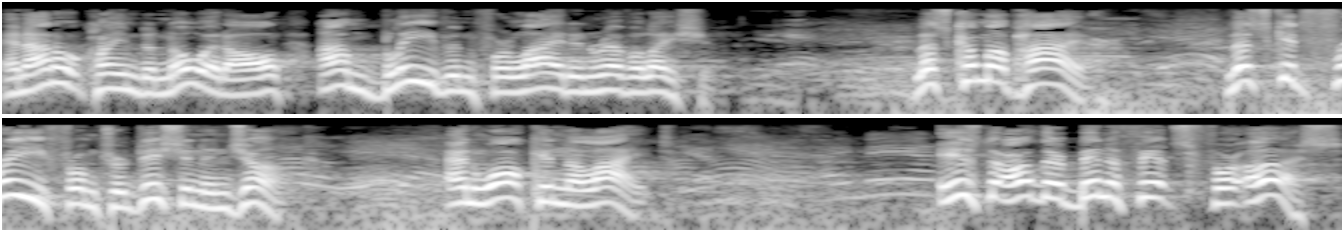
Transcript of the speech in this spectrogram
and I don't claim to know it all. I'm believing for light and revelation. Let's come up higher. Let's get free from tradition and junk and walk in the light. Is there, are there benefits for us?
